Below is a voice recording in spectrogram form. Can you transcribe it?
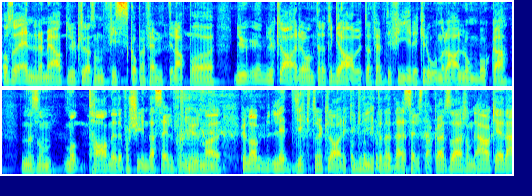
Og så ender det med at du klarer sånn fiske opp en 50-lapp, og du, du klarer omtrent å grave ut en 54 kroner av lommeboka. Liksom, må ta nede og forsyne deg selv, fordi hun har, hun har leddgikt, og hun klarer ikke å gripe nedi der selv, stakkar. Så det er sånn, ja ok, det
